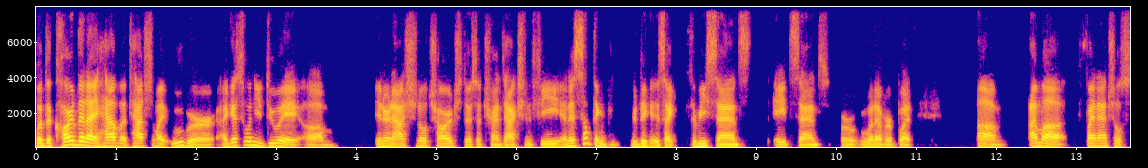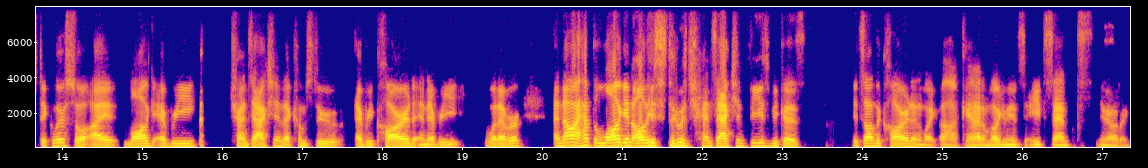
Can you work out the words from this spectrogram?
But the card that I have attached to my Uber, I guess when you do a um international charge, there's a transaction fee and it's something ridiculous. It's like three cents, eight cents, or whatever. But um I'm a financial stickler, so I log every transaction that comes through every card and every whatever. And now I have to log in all these stupid transaction fees because it's on the card and I'm like, oh god, I'm logging in eight cents, you know, like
